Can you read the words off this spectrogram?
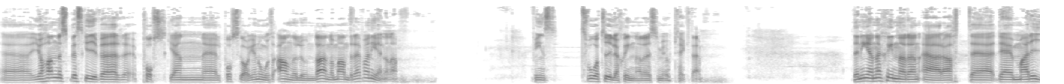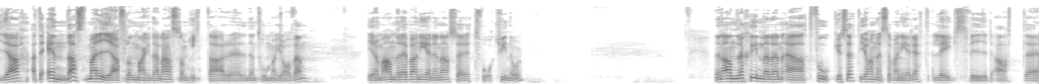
Eh, Johannes beskriver påsken, eller påskdagen något annorlunda än de andra evangelierna. Det finns två tydliga skillnader som jag upptäckte. Den ena skillnaden är att eh, det är Maria, att det är endast Maria från Magdala som hittar eh, den tomma graven. I de andra evangelierna så är det två kvinnor. Den andra skillnaden är att fokuset i Johannes evangeliet läggs vid att eh,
